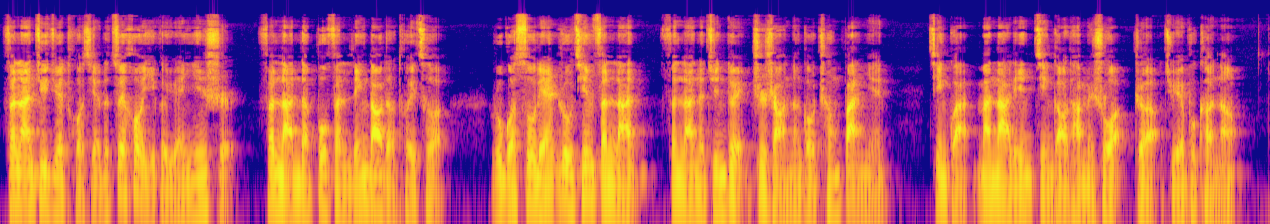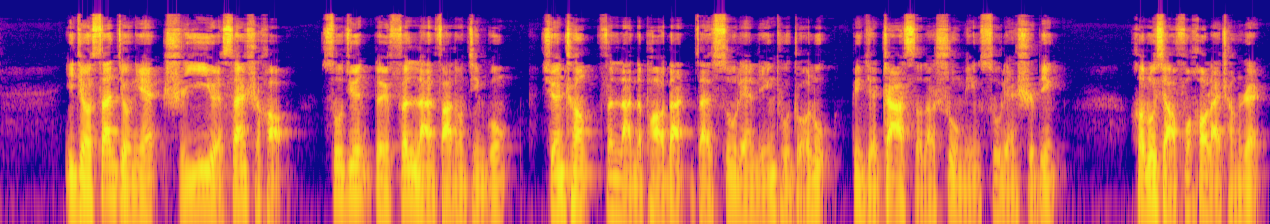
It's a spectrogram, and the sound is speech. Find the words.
芬兰拒绝妥协的最后一个原因是。芬兰的部分领导者推测，如果苏联入侵芬兰，芬兰的军队至少能够撑半年。尽管曼纳林警告他们说，这绝不可能。一九三九年十一月三十号，苏军对芬兰发动进攻，宣称芬兰的炮弹在苏联领土着陆，并且炸死了数名苏联士兵。赫鲁晓夫后来承认，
